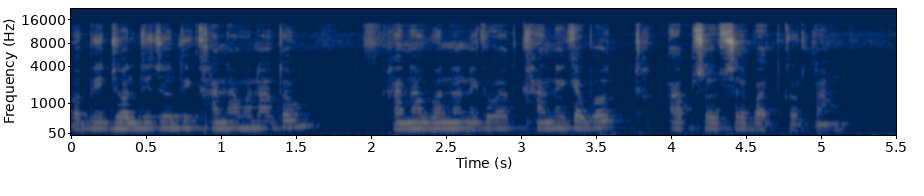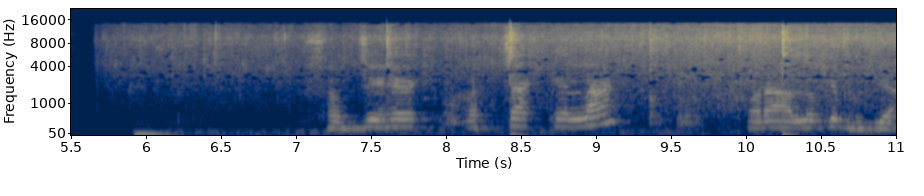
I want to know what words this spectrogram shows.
अभी जल्दी जल्दी खाना बनाता हूँ। खाना बनाने के बाद खाने के बाद आप सबसे बात करता हूँ। सब्ज़ी है कच्चा केला और आलू की भुजिया।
